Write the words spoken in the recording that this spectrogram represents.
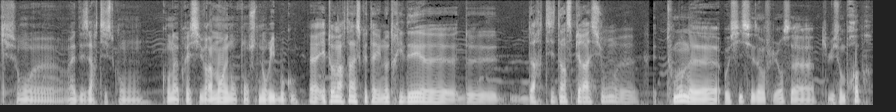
qui sont euh, ouais, des artistes qu'on qu'on apprécie vraiment et dont on se nourrit beaucoup. Euh, Et toi, Martin, est-ce que tu as une autre idée euh, de d'artiste d'inspiration euh? Tout le monde a aussi ses influences qui lui sont propres.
